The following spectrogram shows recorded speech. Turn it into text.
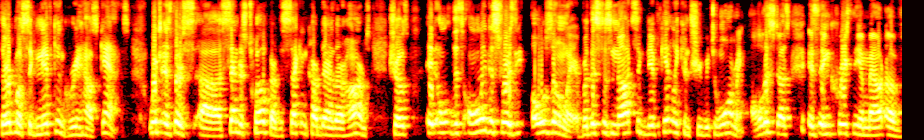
third most significant greenhouse gas, which as their uh, Sanders 12 card, the second card there in their harms, shows it this only destroys the ozone layer, but this does not significantly contribute to warming. All this does is increase the amount of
